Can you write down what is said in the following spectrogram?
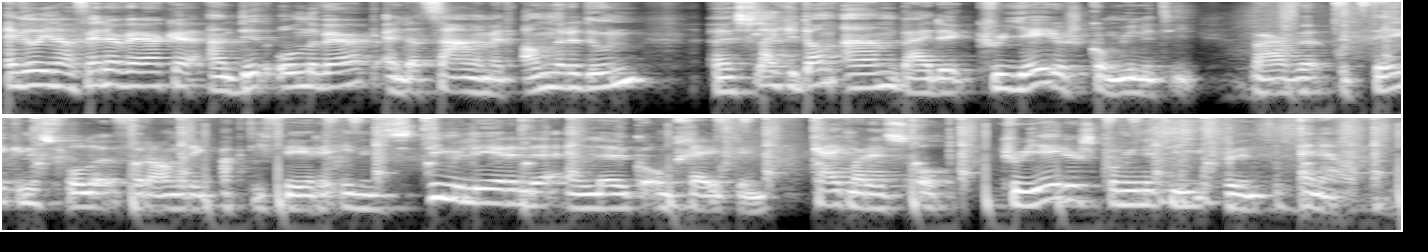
En wil je nou verder werken aan dit onderwerp en dat samen met anderen doen? Uh, sluit je dan aan bij de Creators Community, waar we betekenisvolle verandering activeren in een stimulerende en leuke omgeving. Kijk maar eens op creatorscommunity.nl.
